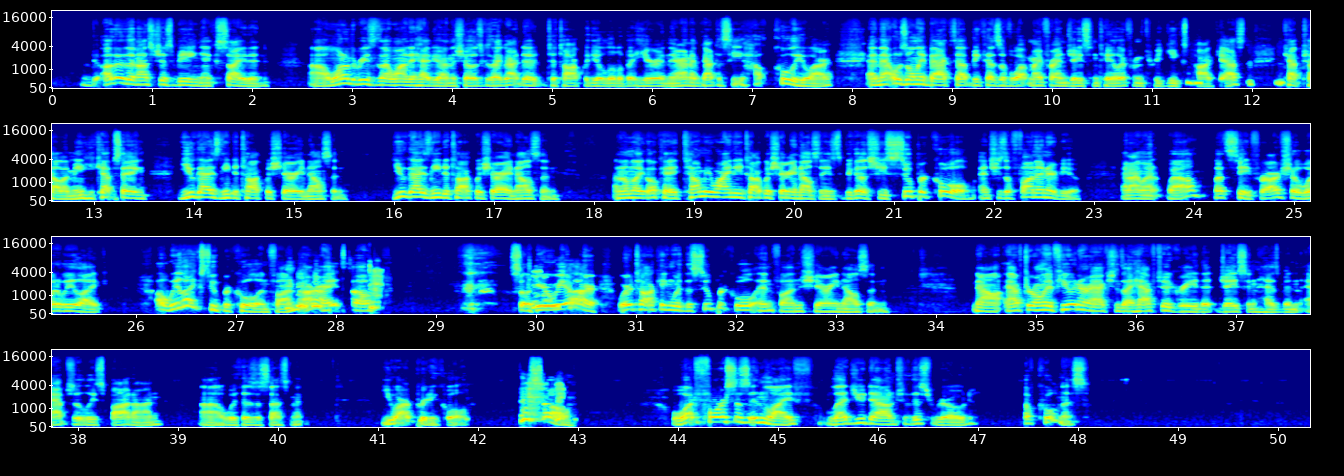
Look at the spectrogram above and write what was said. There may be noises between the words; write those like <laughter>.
other than us just being excited, uh, one of the reasons I wanted to have you on the show is because I got to, to talk with you a little bit here and there, and I've got to see how cool you are. And that was only backed up because of what my friend Jason Taylor from Three Geeks podcast kept telling me. He kept saying, You guys need to talk with Sherry Nelson. You guys need to talk with Sherry Nelson. And I'm like, Okay, tell me why I need to talk with Sherry Nelson. He's because she's super cool and she's a fun interview. And I went, Well, let's see. For our show, what do we like? Oh, we like super cool and fun. All <laughs> right. So <laughs> so here we are. We're talking with the super cool and fun Sherry Nelson. Now, after only a few interactions, I have to agree that Jason has been absolutely spot on uh, with his assessment. You are pretty cool. So, what forces in life led you down to this road of coolness?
